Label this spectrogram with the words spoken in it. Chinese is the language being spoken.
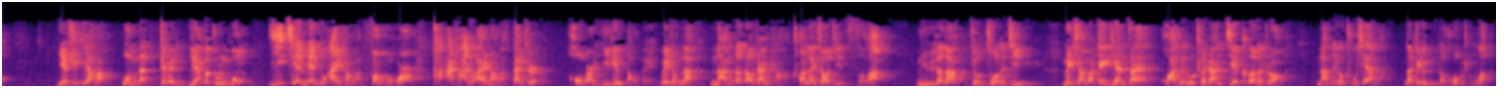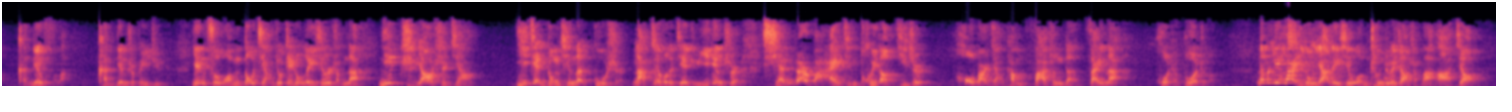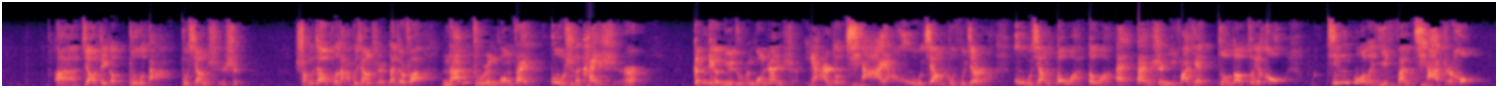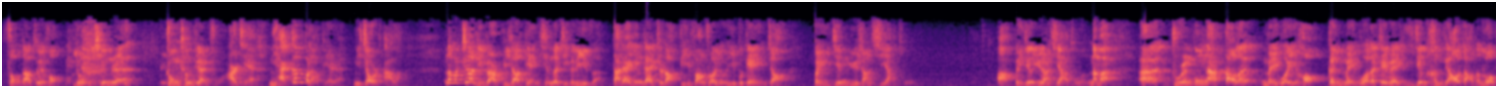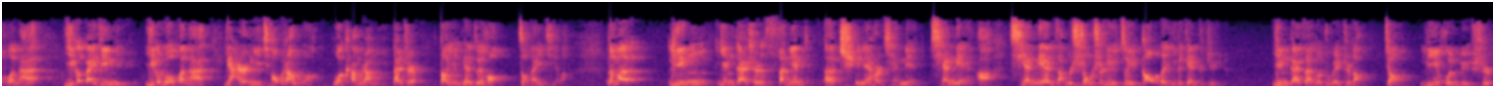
也是一样啊。我们的这位两个主人公一见面就爱上了，放火花，唰唰就爱上了，但是后边一定倒霉，为什么呢？男的到战场传来消息死了，女的呢就做了妓女。没想到这天在滑铁卢车站接客的时候，男的又出现了，那这个女的活不成了，肯定死了，肯定是悲剧。因此，我们都讲究这种类型是什么呢？你只要是讲一见钟情的故事，那最后的结局一定是前边把爱情推到极致，后边讲他们发生的灾难或者波折。那么，另外一种亚类型，我们称之为叫什么啊？叫啊叫这个不打不相识式。什么叫不打不相识？那就是说，男主人公在故事的开始跟这个女主人公认识，俩人就掐呀，互相不服劲儿啊，互相斗啊斗啊，哎，但是你发现走到最后，经过了一番掐之后，走到最后有情人 终成眷属，而且你还跟不了别人，你就是他了。那么这里边比较典型的几个例子，大家应该知道，比方说有一部电影叫《北京遇上西雅图》，啊，《北京遇上西雅图》，那么。呃，主人公呢到了美国以后，跟美国的这位已经很潦倒的落魄男，一个拜金女，一个落魄男，俩人你瞧不上我，我看不上你，但是到影片最后走在一起了。那么零应该是三年，呃，去年还是前年？前年啊，前年咱们收视率最高的一个电视剧，应该在座诸位知道，叫《离婚律师》。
